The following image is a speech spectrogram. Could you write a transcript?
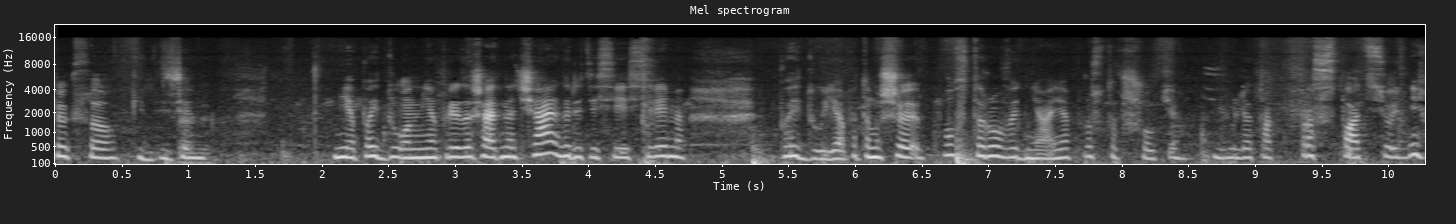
Çok sağ ol. Gideceğim. Не, пойду. Он меня приглашает на чай, говорит, если есть время, пойду я, потому что пол второго дня, я просто в шоке. Юля, так проспать сегодня.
